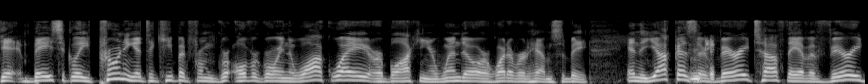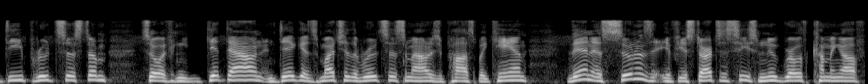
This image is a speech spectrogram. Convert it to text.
get, basically pruning it to keep it from gr- overgrowing the walkway or blocking your window or whatever it happens to be. And the yuccas, they're very tough. They have a very deep root system. So if you can get down and dig as much of the root system out as you possibly can, then as soon as if you start to see some new growth coming off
